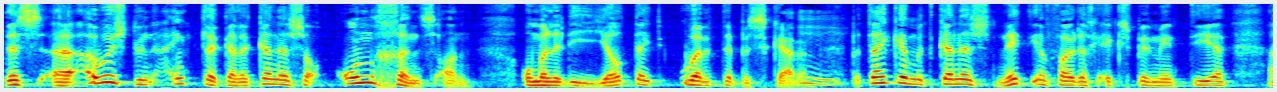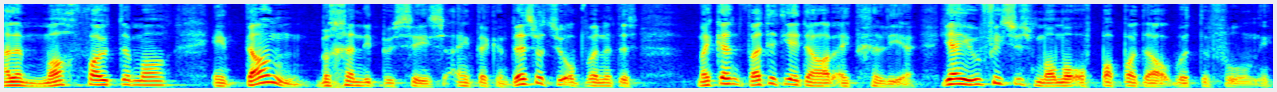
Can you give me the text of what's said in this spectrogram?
dis uh ouers doen eintlik hulle kinders se onguns aan om hulle die heeltyd oor te beskerm. Mm. Partykeer moet kinders net eenvoudig eksperimenteer. Hulle mag foute maak en dan begin die proses eintlik. En dis wat so opwindend is. My kind, wat het jy daaruit geleer? Jy hoef nie soos mamma of pappa daaroor te voel nie.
